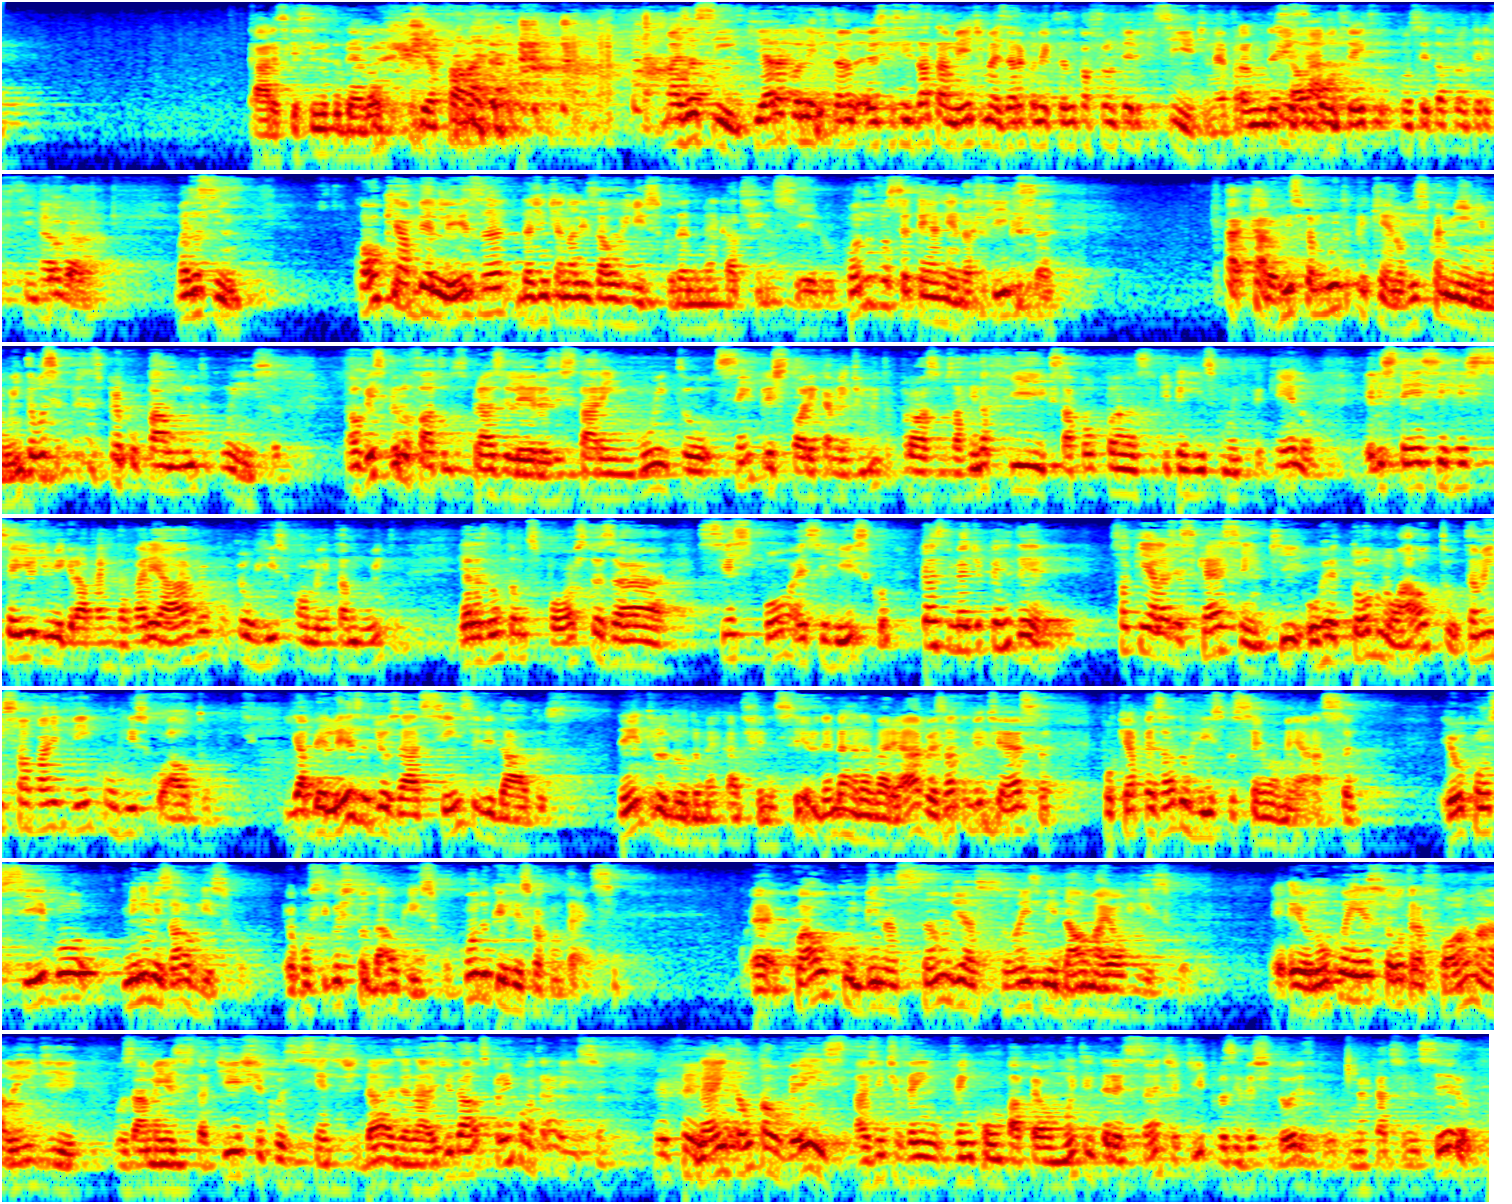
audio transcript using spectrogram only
cara, esqueci muito bem agora o que eu ia falar. mas assim, que era conectando, eu esqueci exatamente, mas era conectando com a fronteira eficiente, né, para não deixar Exato. o conceito, o conceito da fronteira eficiente jogado. Mas assim, qual que é a beleza da gente analisar o risco dentro do mercado financeiro? Quando você tem a renda fixa, ah, Cara, o risco é muito pequeno, o risco é mínimo, então você não precisa se preocupar muito com isso. Talvez pelo fato dos brasileiros estarem muito, sempre historicamente, muito próximos à renda fixa, à poupança, que tem risco muito pequeno, eles têm esse receio de migrar para a renda variável, porque o risco aumenta muito, e elas não estão dispostas a se expor a esse risco, porque elas têm medo de perder. Só que elas esquecem que o retorno alto também só vai vir com risco alto. E a beleza de usar a ciência de dados dentro do, do mercado financeiro, dentro da renda variável, é exatamente essa. Porque apesar do risco ser uma ameaça, eu consigo minimizar o risco. Eu consigo estudar o risco. Quando que o risco acontece? É, qual combinação de ações me dá o maior risco? Eu não conheço outra forma, além de usar meios estatísticos e ciências de dados e análise de dados para encontrar isso. Perfeito. Né? Então, talvez a gente vem, vem com um papel muito interessante aqui para os investidores e para o mercado financeiro,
